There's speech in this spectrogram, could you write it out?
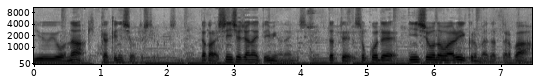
いうようなきっかけにしようとしてるわけですね。だから新車じゃないと意味がないんですよ。だってそこで印象の悪い車だったらば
